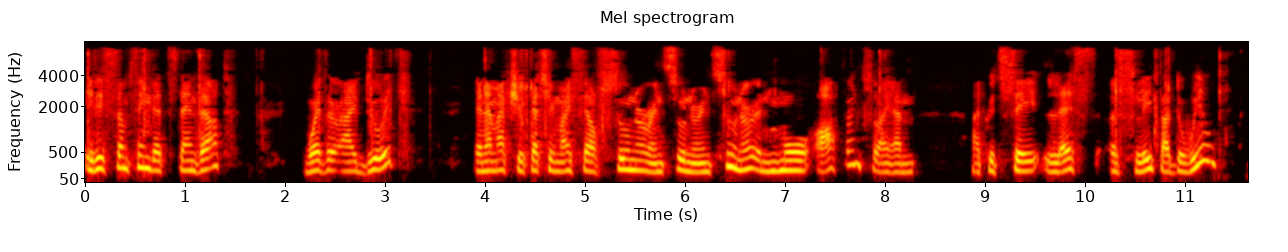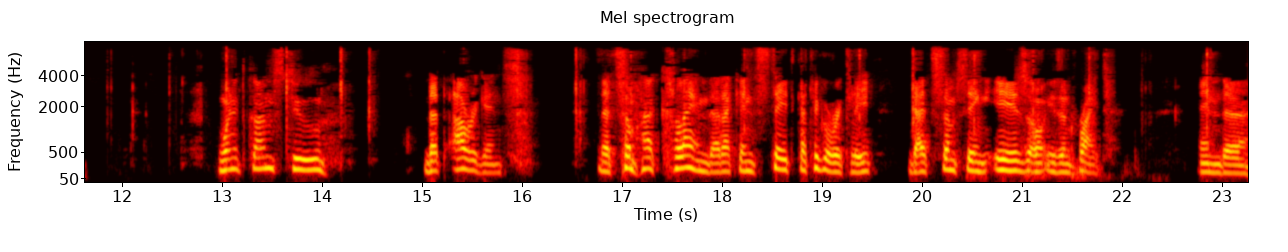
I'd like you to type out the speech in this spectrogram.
it is something that stands out, whether I do it and I'm actually catching myself sooner and sooner and sooner and more often. So I am, I could say less asleep at the wheel when it comes to that arrogance that somehow claim that I can state categorically that something is or isn't right. And, uh,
